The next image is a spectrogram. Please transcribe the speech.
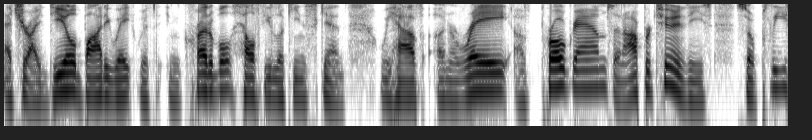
at your ideal body weight with incredible, healthy looking skin. We have an array of programs and opportunities, so please.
